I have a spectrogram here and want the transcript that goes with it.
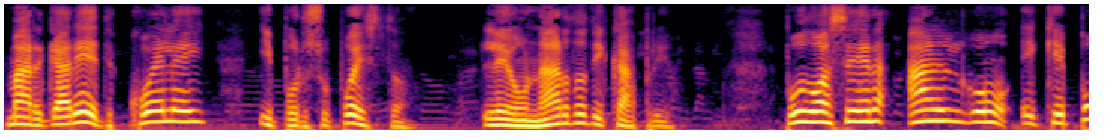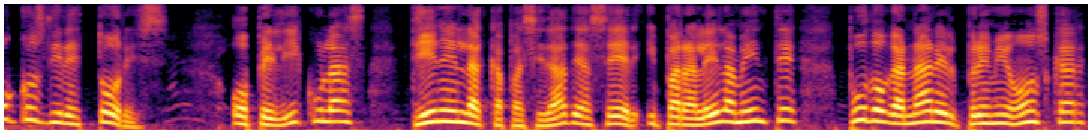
Margaret Qualley y por supuesto Leonardo DiCaprio. Pudo hacer algo que pocos directores o películas tienen la capacidad de hacer y paralelamente pudo ganar el premio Oscar,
